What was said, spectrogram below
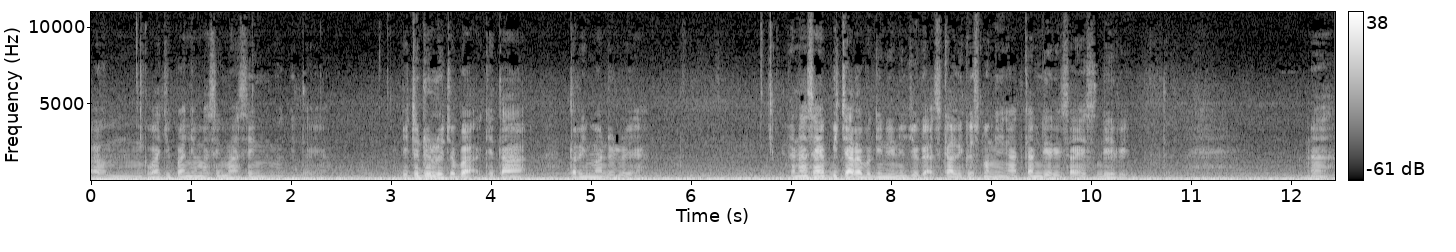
um, kewajibannya masing-masing begitu ya. Itu dulu coba kita terima dulu ya karena saya bicara begini ini juga sekaligus mengingatkan diri saya sendiri. Nah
